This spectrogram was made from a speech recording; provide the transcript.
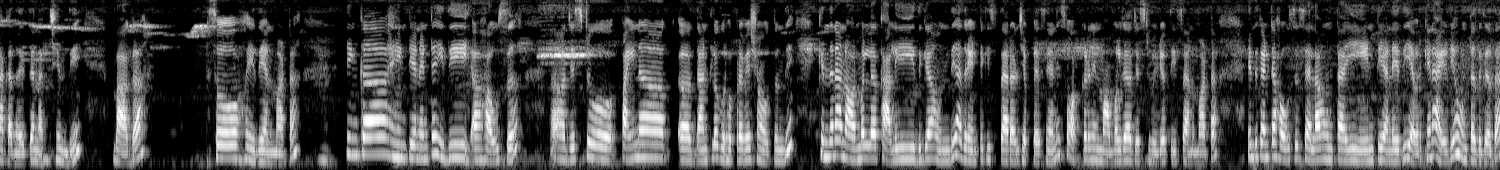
నాకు అదైతే నచ్చింది. బాగా. సో ఇది అన్నమాట. ఇంకా ఏంటి అని అంటే ఇది ఆ హౌస్. జస్ట్ పైన దాంట్లో గృహప్రవేశం అవుతుంది. కిందన నార్మల్ ఖాళీదిగా ఉంది అది రెంట్కి ఇస్తారని చెప్పేసి అని. సో అక్కడ నేను మామూలుగా జస్ట్ వీడియో తీసాను అనమాట ఎందుకంటే హౌసెస్ ఎలా ఉంటాయి ఏంటి అనేది ఎవరికైనా ఐడియా ఉంటుంది కదా.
